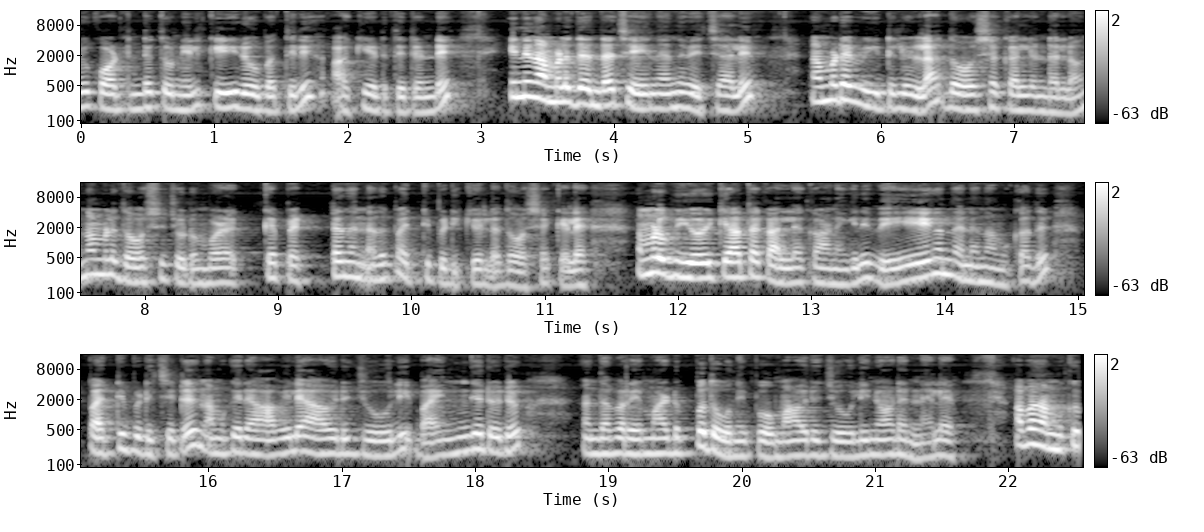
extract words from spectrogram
ഒരു കോട്ടന്റെ തുണിയിൽ കിഴി രൂപത്തിൽ ആക്കിയെടുത്തിട്ടുണ്ട്. ഇനി നമ്മളിത് എന്താ ചെയ്യുന്നതെന്ന് വെച്ചാൽ നമ്മുടെ വീട്ടിലുള്ള ദോശക്കല്ലുണ്ടല്ലോ നമ്മൾ ദോശ ചുടുമ്പോഴൊക്കെ പെട്ടെന്ന് തന്നെ അത് പറ്റി പിടിക്കുമല്ലോ ദോശക്കല്ലേ. നമ്മൾ ഉപയോഗിക്കാത്ത കല്ലൊക്കെ ആണെങ്കിൽ വേഗം തന്നെ നമുക്കത് പറ്റി പിടിച്ചിട്ട് നമുക്ക് രാവിലെ ആ ഒരു ജോലി ഭയങ്കര ഒരു എന്താ പറയുക മടുപ്പ് തോന്നിപ്പോവും ആ ഒരു ജോലിനോട് തന്നെ അല്ലേ? അപ്പോൾ നമുക്ക്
